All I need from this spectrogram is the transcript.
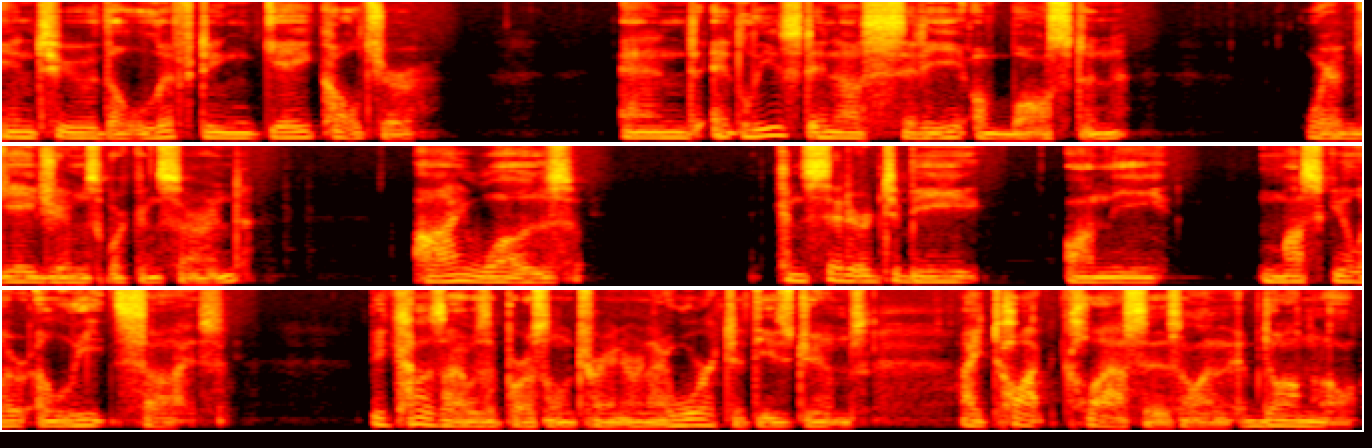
into the lifting gay culture. And at least in a city of Boston, where gay gyms were concerned, I was considered to be on the muscular elite size because I was a personal trainer and I worked at these gyms. I taught classes on abdominal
